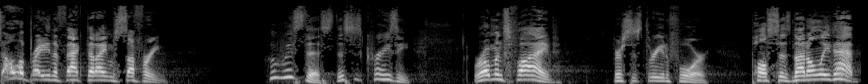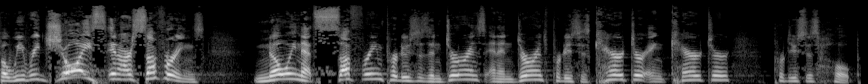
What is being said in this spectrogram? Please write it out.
celebrating the fact that I'm suffering. Who is this? This is crazy. Romans 5, verses 3 and 4. Paul says, Not only that, but we rejoice in our sufferings, knowing that suffering produces endurance, and endurance produces character, and character produces hope.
